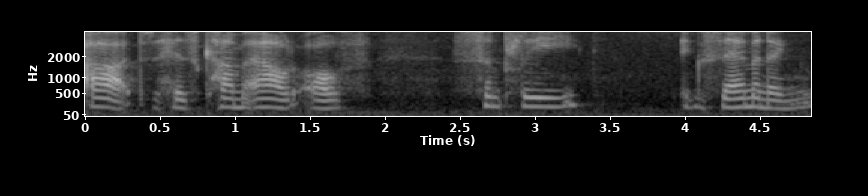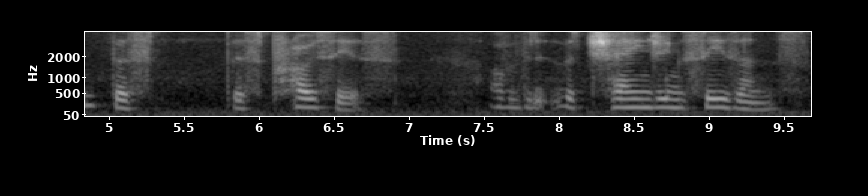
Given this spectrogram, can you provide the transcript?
art has come out of simply examining this, this process of the, the changing seasons.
